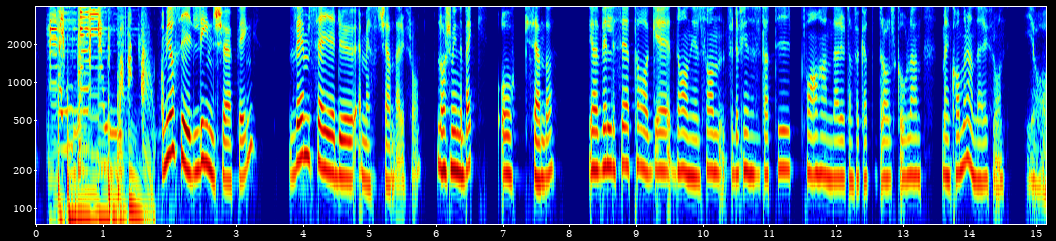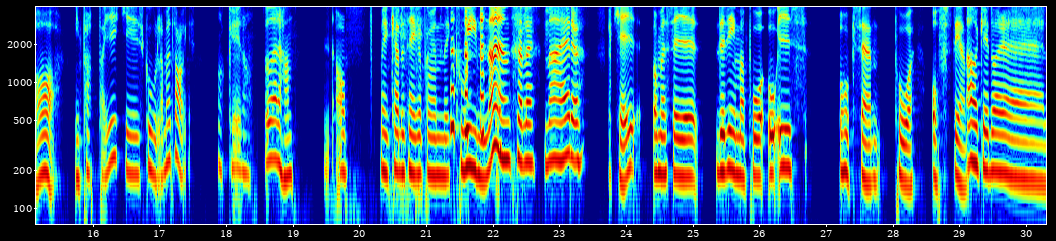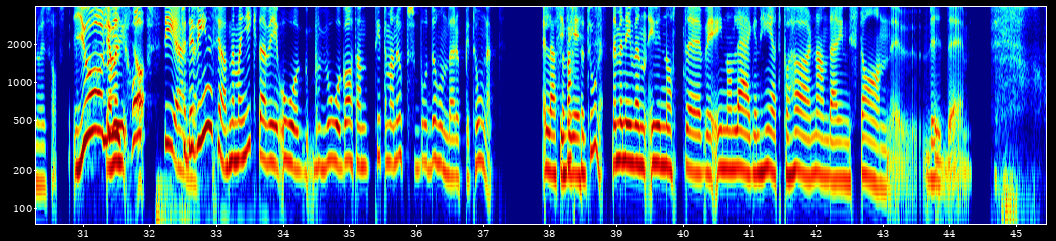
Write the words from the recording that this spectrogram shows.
Om jag säger Linköping, vem säger du är mest känd därifrån? Lars Winnerbäck. Och sen då? Jag ville säga Tage Danielsson, för det finns en staty på han där utanför Katedralskolan. Men kommer han därifrån? Ja, min pappa gick i skolan med Tage. Okej då, då är det han. Ja, men kan du tänka på en kvinna ens eller? Nej du. Okej, om jag säger det rimmar på och is och sen på Offsten. Ja, Okej, då är det Louise Hofsten. Ja, Ja, men- Louise Hofsten! För det minns jag, att när man gick där vid, Å, vid Ågatan, tittar man upp så bodde hon där uppe i tornet. Eller alltså I vid, vattentornet. nej men i, en- i, något, eh, vid- i någon lägenhet på hörnan där inne i stan eh, vid... Eh,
